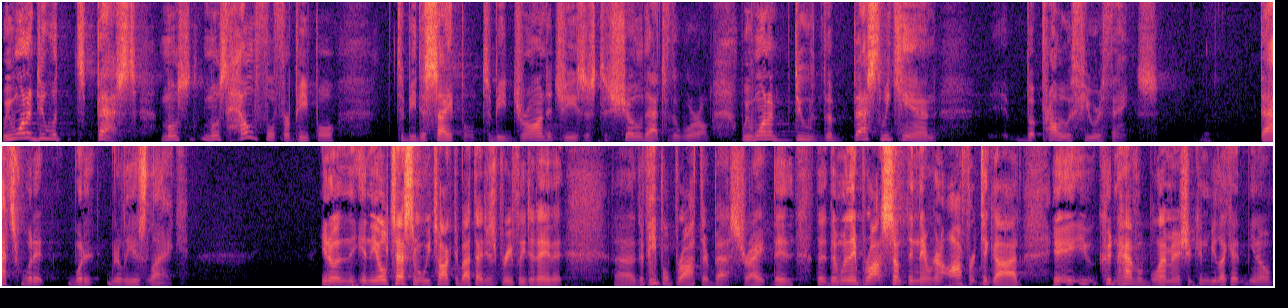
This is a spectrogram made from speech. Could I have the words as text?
We want to do what's best, most, most helpful for people to be discipled, to be drawn to Jesus, to show that to the world. We want to do the best we can, but probably with fewer things. That's what it, what it really is like. You know, in the, in the Old Testament, we talked about that just briefly today that uh, the people brought their best, right? They, the, when they brought something, they were going to offer it to God. It, it, you couldn't have a blemish. It couldn't be like a you know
